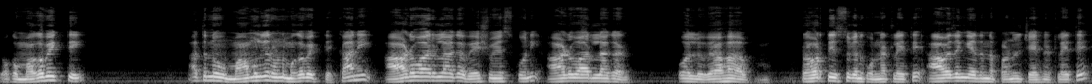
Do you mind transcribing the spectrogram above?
ఒక మగ వ్యక్తి అతను మామూలుగా ఉన్న మగ వ్యక్తి కానీ ఆడవారిలాగా వేషం వేసుకొని ఆడవారిలాగా వాళ్ళు వ్యవహార ప్రవర్తిస్తూ కనుక ఉన్నట్లయితే ఆ విధంగా ఏదైనా పనులు చేసినట్లయితే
